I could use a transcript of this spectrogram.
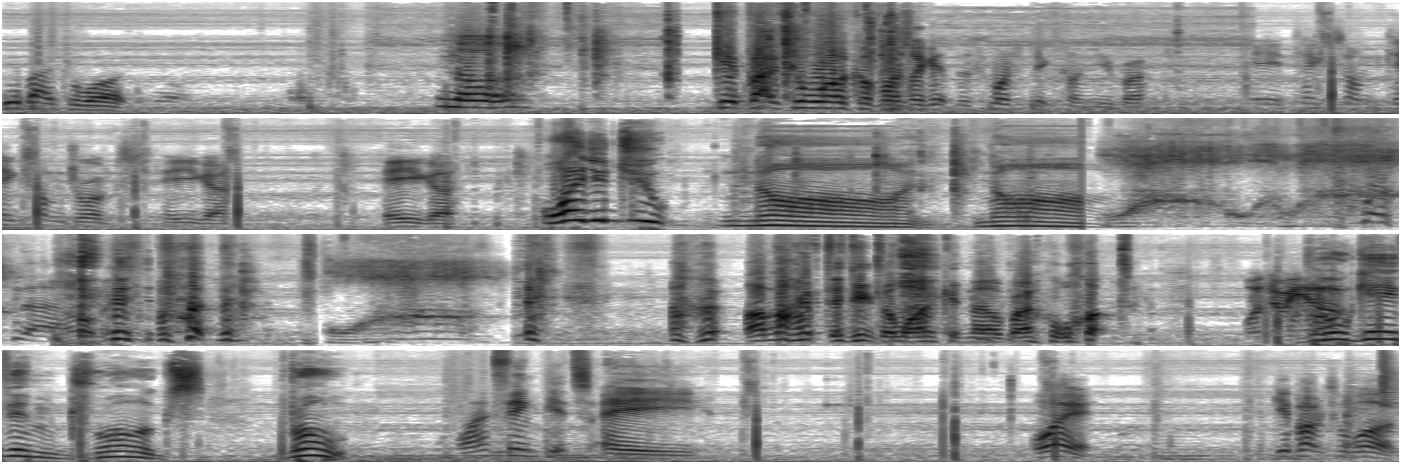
Get back to work. No. Get back to work, otherwise I get the smudge sticks on you, bro. Here, take some, take some drugs. Here you go. Here you go. Why did you? No, no. What the, what the? I might have to do the working now, bro. What? What do we Bro have? gave him drugs. Bro, Well, I think it's a. Oi! Get back to work.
